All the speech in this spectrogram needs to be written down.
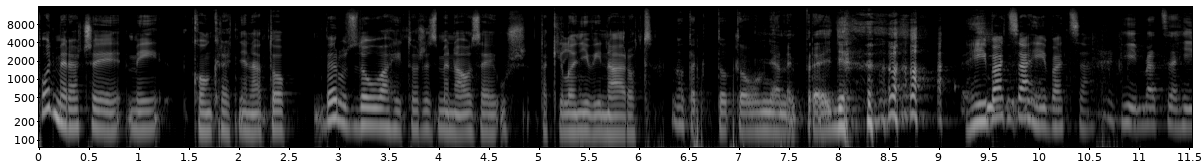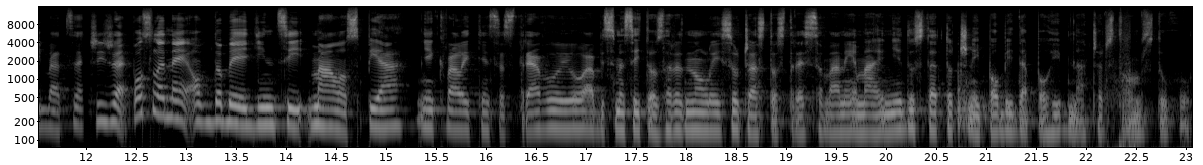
poďme radšej my konkrétne na to, berúc do úvahy to, že sme naozaj už taký lenivý národ. No tak toto u mňa neprejde. Hýbať sa, hýbať sa. Hýbať sa, hýbať sa. Čiže v poslednej obdobie jedinci málo spia, nekvalitne sa stravujú, aby sme si to zhrnuli, sú často stresovaní majú nedostatočný pobyt a pohyb na čerstvom vzduchu.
